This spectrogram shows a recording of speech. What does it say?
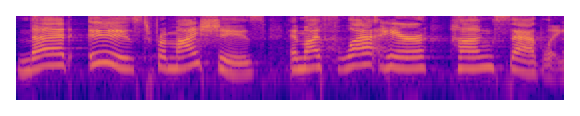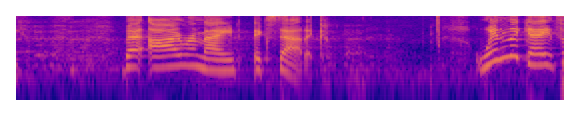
Mud oozed from my shoes, and my flat hair hung sadly. But I remained ecstatic. When the gates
